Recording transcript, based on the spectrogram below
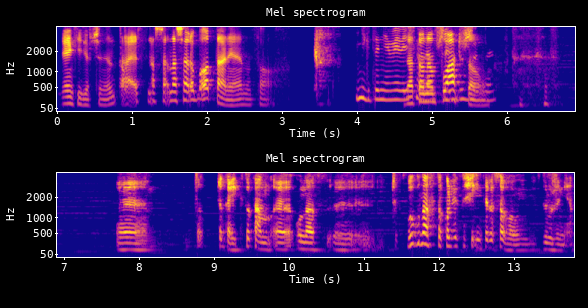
Dzięki dziewczyny. No to jest nasza, nasza robota, nie? No co? Nigdy nie mieliśmy Za to nam płacą. E, to, czekaj, kto tam e, u nas. E, czy był u nas ktokolwiek, kto się interesował w drużynie?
